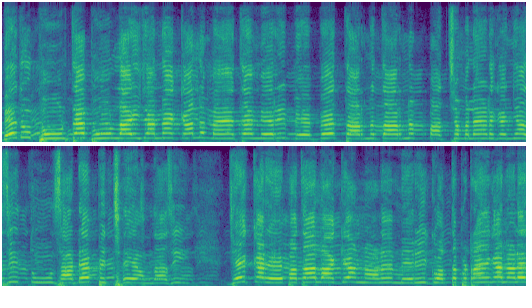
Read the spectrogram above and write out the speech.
ਬੇ ਤੂੰ ਫੋਨ ਤੇ ਫੋਨ ਲਾਈ ਜਾਂਦਾ ਕੱਲ ਮੈਂ ਤੇ ਮੇਰੀ ਬੇਬੇ ਤਰਨ ਤਾਰਨ ਪੱਛਮ ਲੈਣ ਗਈਆਂ ਸੀ ਤੂੰ ਸਾਡੇ ਪਿੱਛੇ ਆਉਂਦਾ ਸੀ। ਜੇ ਘਰੇ ਪਤਾ ਲੱਗ ਗਿਆ ਨਾਲੇ ਮੇਰੀ ਗੁੱਤ ਪਟਾਏਗਾ ਨਾਲੇ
